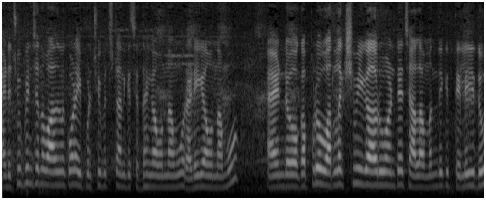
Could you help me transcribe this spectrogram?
అండ్ చూపించిన వాళ్ళని కూడా ఇప్పుడు చూపించడానికి సిద్ధంగా ఉన్నాము రెడీగా ఉన్నాము. అండ్ ఒకప్పుడు వరలక్ష్మి గారు అంటే చాలా మందికి తెలియదు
